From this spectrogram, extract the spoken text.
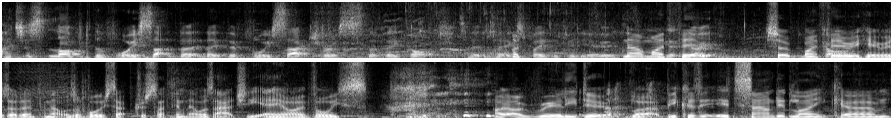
I just loved the voice, the, like the voice actress that they got to, to explain the video. Now, my theory. So my theory here is I don't think that was a voice actress. I think that was actually AI voice. I, I really do, like because it, it sounded like. Um,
